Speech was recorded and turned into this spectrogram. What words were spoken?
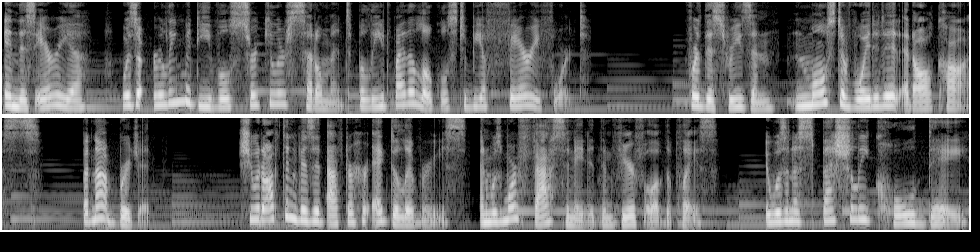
In this area was an early medieval circular settlement believed by the locals to be a fairy fort. For this reason, most avoided it at all costs, but not Bridget. She would often visit after her egg deliveries and was more fascinated than fearful of the place. It was an especially cold day,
